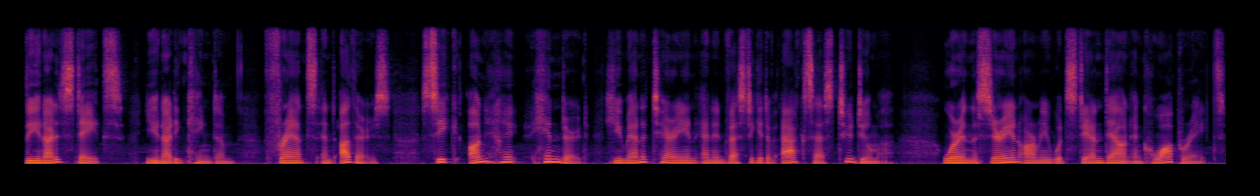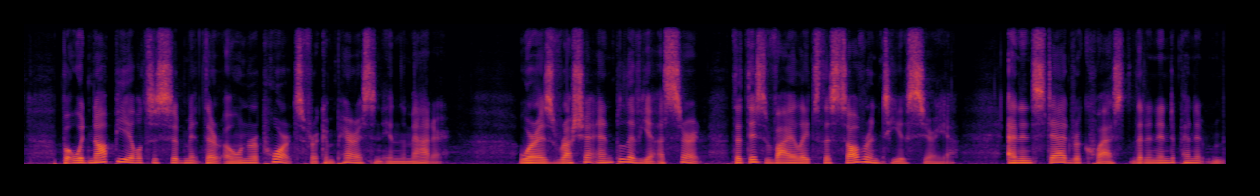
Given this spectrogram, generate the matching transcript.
The United States, United Kingdom, France, and others seek unhindered humanitarian and investigative access to Duma, wherein the Syrian army would stand down and cooperate, but would not be able to submit their own reports for comparison in the matter. Whereas Russia and Bolivia assert that this violates the sovereignty of Syria, and instead request that an independent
